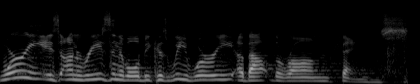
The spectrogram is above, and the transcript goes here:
Worry is unreasonable because we worry about the wrong things.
